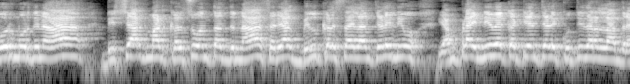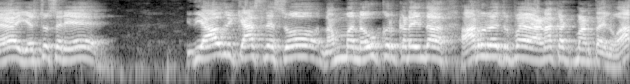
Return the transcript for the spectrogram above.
ಮೂರು ಮೂರು ದಿನ ಡಿಸ್ಚಾರ್ಜ್ ಮಾಡಿ ಕಳಿಸುವಂಥದ್ದನ್ನ ಸರಿಯಾಗಿ ಬಿಲ್ ಕಳಿಸ್ತಾ ಇಲ್ಲ ಅಂತೇಳಿ ನೀವು ಎಂಪ್ಲಾಯ್ ನೀವೇ ಕಟ್ಟಿ ಅಂತೇಳಿ ಕೂತಿದಾರಲ್ಲ ಅಂದರೆ ಎಷ್ಟು ಸರಿ? ಇದು ಯಾವ್ದ್ರಿ ಕ್ಯಾಶ್ಲೆಸ್ಸು ನಮ್ಮ ನೌಕರ ಕಡೆಯಿಂದ ಆರುನೂರೈವತ್ತು ರೂಪಾಯಿ ಹಣ ಕಟ್ ಮಾಡ್ತಾ ಇಲ್ವಾ?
